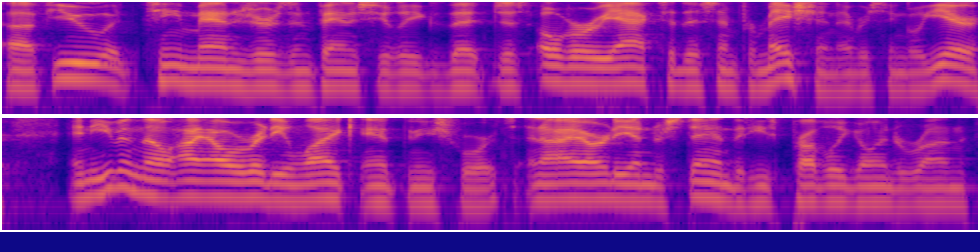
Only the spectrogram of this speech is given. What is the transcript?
a few team managers in fantasy leagues that just overreact to this information every single year. And even though I already like Anthony Schwartz and I already understand that he's probably going to run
